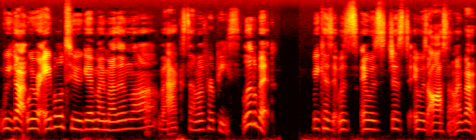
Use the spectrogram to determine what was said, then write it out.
we got we were able to give my mother in law back some of her peace, a little bit, because it was it was just it was awesome. I've got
